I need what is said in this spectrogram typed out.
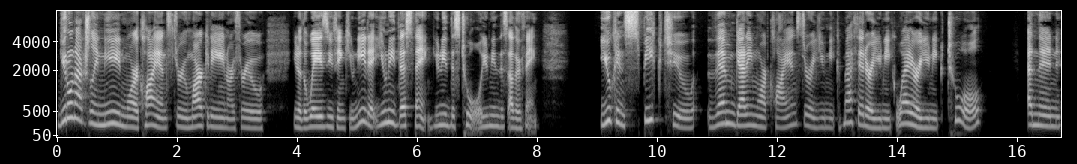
you don't actually need more clients through marketing or through you know the ways you think you need it. You need this thing. You need this tool. You need this other thing you can speak to them getting more clients through a unique method or a unique way or a unique tool. And then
